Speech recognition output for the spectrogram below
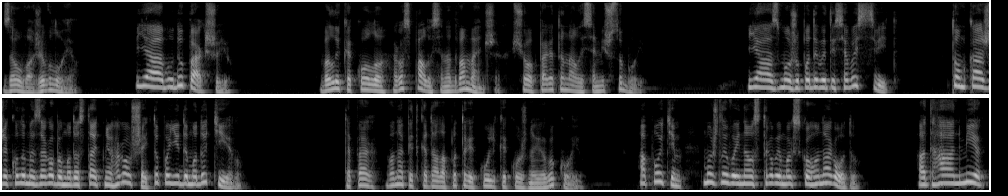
зауважив Лоял. Я буду першою. Велике коло розпалося на два менших, що перетиналися між собою. Я зможу подивитися весь світ. Том каже, коли ми заробимо достатньо грошей, то поїдемо до Тіру. Тепер вона підкидала по три кульки кожною рукою, а потім, можливо, й на острови морського народу. Адган Мір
